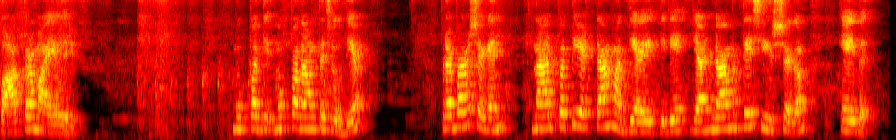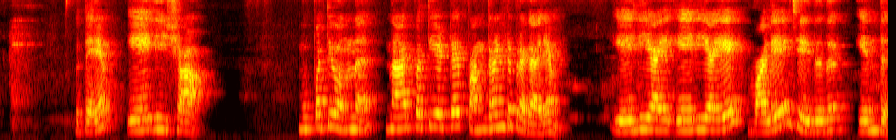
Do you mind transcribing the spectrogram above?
പാത്രമായവരും. മുപ്പതി മുപ്പതാമത്തെ ചോദ്യം. പ്രഭാഷകൻ നാൽപ്പത്തി എട്ടാം അധ്യായത്തിലെ രണ്ടാമത്തെ ശീർഷകം ഏത്? ഉത്തരം ഏലീഷ. മുപ്പത്തി ഒന്ന് നാൽപ്പത്തിയെട്ട് പന്ത്രണ്ട് പ്രകാരം ഏലിയായ ഏലിയായെ വലയം ചെയ്തത് എന്ത്?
